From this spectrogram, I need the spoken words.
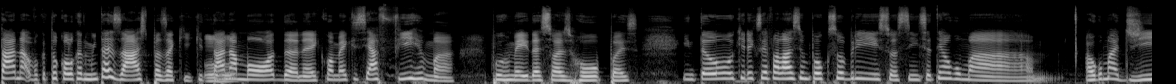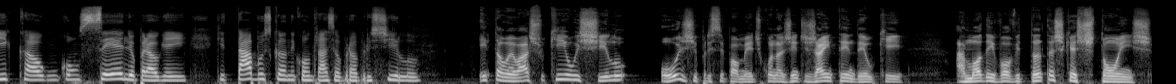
tá na. Eu tô colocando muitas aspas aqui, que tá Uhum. na moda, né? E como é que se afirma por meio das suas roupas. Então, eu queria que você falasse um pouco sobre isso, assim. Você tem alguma. Alguma dica, algum conselho pra alguém que tá buscando encontrar seu próprio estilo? Então, eu acho que o estilo, hoje principalmente, quando a gente já entendeu que a moda envolve tantas questões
